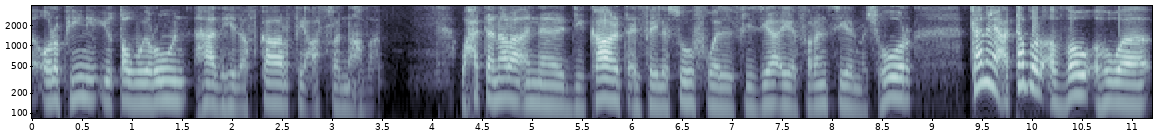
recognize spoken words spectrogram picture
أوروبيين يطورون هذه الأفكار في عصر النهضة. وحتى نرى أن ديكارت الفيلسوف والفيزيائي الفرنسي المشهور كان يعتبر الضوء هو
